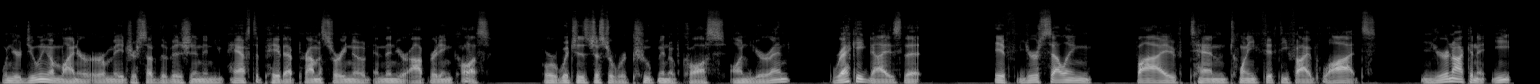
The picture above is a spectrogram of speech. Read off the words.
when you're doing a minor or a major subdivision and you have to pay that promissory note and then your operating costs, or which is just a recoupment of costs on your end, recognize that if you're selling 5, 10, 20, 55 lots, you're not going to eat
